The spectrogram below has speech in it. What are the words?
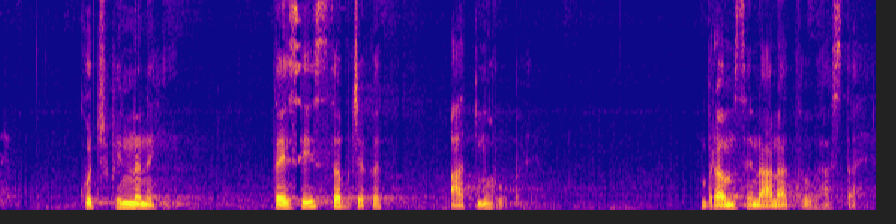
है, कुछ भिन्न नहीं। तैसे ही सब जगत आत्म रूप है। भ्रम से नानात्व भासता है।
